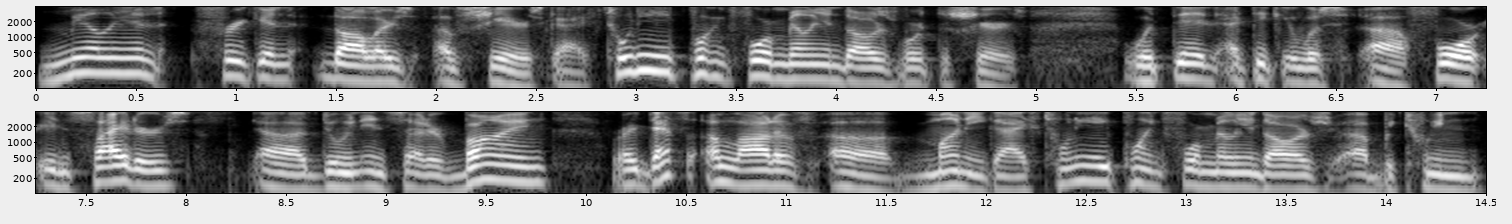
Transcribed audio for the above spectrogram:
million freaking dollars of shares, guys. 28.4 million dollars worth of shares. Within, I think it was uh, four insiders uh, doing insider buying, right? That's a lot of uh, money, guys. $28.4 million uh, between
